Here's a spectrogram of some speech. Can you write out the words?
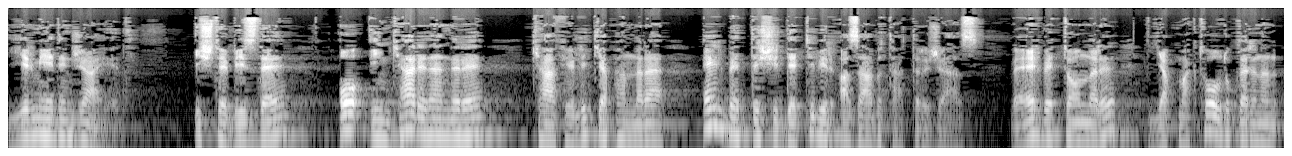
27. Ayet İşte biz de o inkar edenlere, kafirlik yapanlara elbette şiddetli bir azabı tattıracağız. Ve elbette onları yapmakta olduklarının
